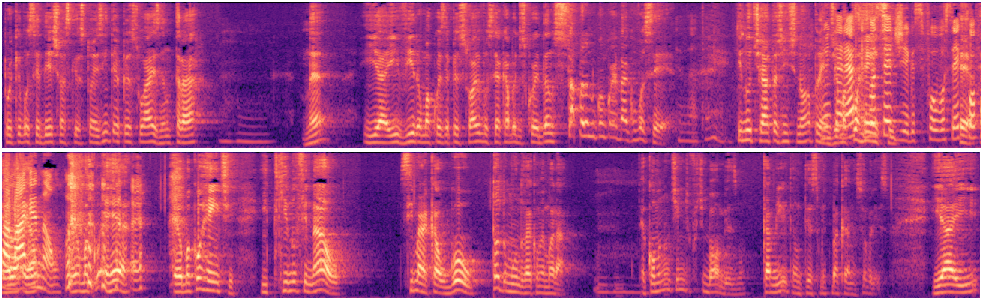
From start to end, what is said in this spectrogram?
Porque você deixa as questões interpessoais entrar. Né? E aí vira uma coisa pessoal e você acaba discordando só para não concordar com você. Exatamente. E no teatro a gente não Não aprende. é uma interessa o que corrente. você diga, se for você que É, for falar, ela é, não. É uma, co- é, é uma corrente. E que no final, se marcar o gol, todo mundo vai comemorar. É como num time de futebol mesmo. Camille tem um texto muito bacana sobre isso. E aí.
